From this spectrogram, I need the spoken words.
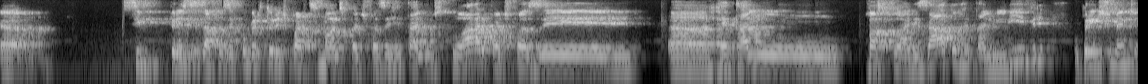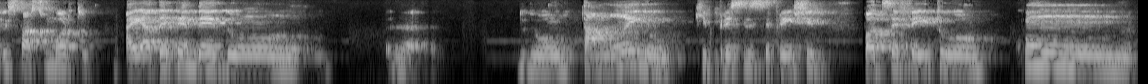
uh, se precisar fazer cobertura de partes moles, pode fazer retalho muscular, pode fazer uh, retalho vascularizado, retalho livre, o preenchimento do espaço morto, aí a depender do, do tamanho que precisa ser preenchido, pode ser feito com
